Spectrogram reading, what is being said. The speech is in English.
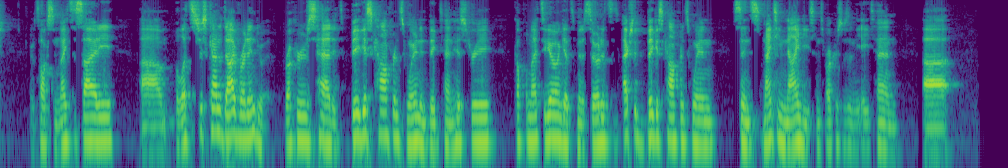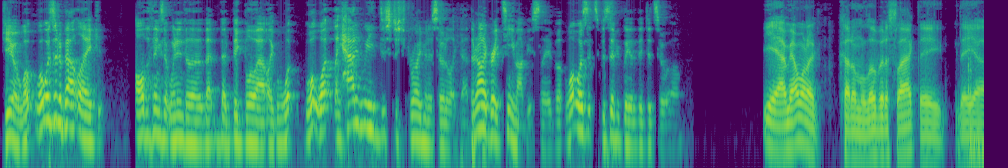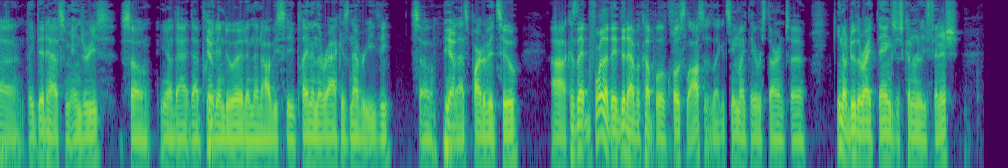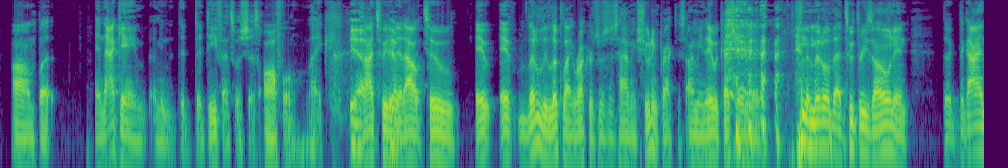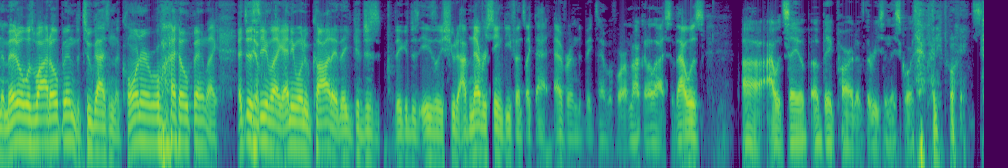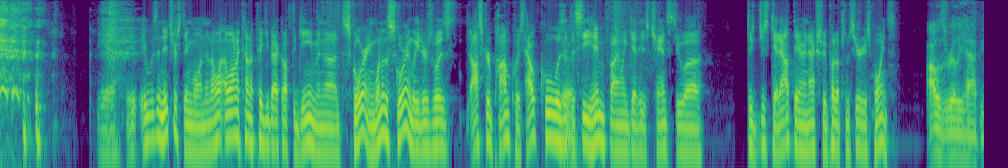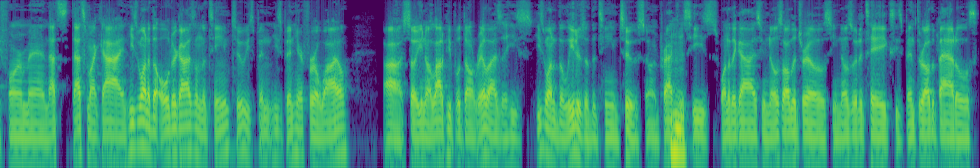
We're going to talk some Knight Society. Um, but let's just kind of dive right into it. Rutgers had its biggest conference win in Big Ten history couple nights ago against Minnesota. It's actually the biggest conference win since 1990, since Rutgers was in the A10. Uh, Geo, what what was it about like all the things that went into that, that big blowout? Like what what what like how did we just destroy Minnesota like that? They're not a great team, obviously, but what was it specifically that they did so well? Yeah, I mean, I want to cut them a little bit of slack. They they uh they did have some injuries, so you know that that played Yep. into it. And then obviously playing in the RAC is never easy, so yeah, that's part of it too. Because they before that they did have a couple of close losses. Like it seemed like they were starting to, you know, do the right things, just couldn't really finish. Um, but in that game, I mean, the, the defense was just awful. Like Yeah, I tweeted Yep. it out too. It it literally looked like Rutgers was just having shooting practice. I mean, they would catch it in the, in the middle of that two three zone, and the the guy in the middle was wide open. The two guys in the corner were wide open. Like it just Yep. seemed like anyone who caught it, they could just they could just easily shoot it. I've never seen defense like that ever in the Big Ten before. I'm not gonna lie. So that was. Uh, I would say a, a big part of the reason they scored that many points. Yeah, it, it was an interesting one, and I want to kind of piggyback off the game and uh, scoring. One of the scoring leaders was Oscar Palmquist. How cool was it to see him finally get his chance to uh, to just get out there and actually put up some serious points? I was really happy for him, man. That's that's my guy, and he's one of the older guys on the team too. He's been he's been here for a while, uh, so you know a lot of people don't realize that he's he's one of the leaders of the team too. So in practice, he's one of the guys who knows all the drills. He knows what it takes. He's been through all the battles,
